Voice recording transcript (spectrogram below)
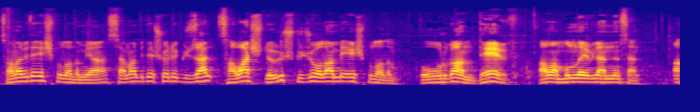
Sana bir de eş bulalım ya. Sana bir de şöyle güzel savaş dövüş gücü olan bir eş bulalım. Doğurgan, dev. Tamam bununla evlendin sen.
